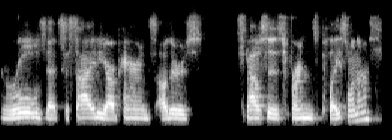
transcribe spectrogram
rules that society, our parents, others, spouses, friends place on us.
